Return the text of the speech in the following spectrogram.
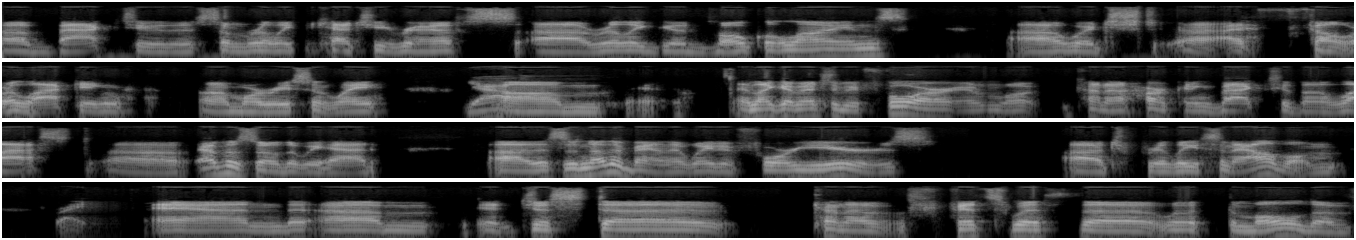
uh, back to. There's some really catchy riffs, uh, really good vocal lines, uh, which uh, I felt were lacking uh, more recently. Yeah. Um, and like I mentioned before, and what kind of harkening back to the last uh, episode that we had, uh, this is another band that waited four years uh, to release an album. Right. And um, it just uh, kind of fits with the with the mold of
